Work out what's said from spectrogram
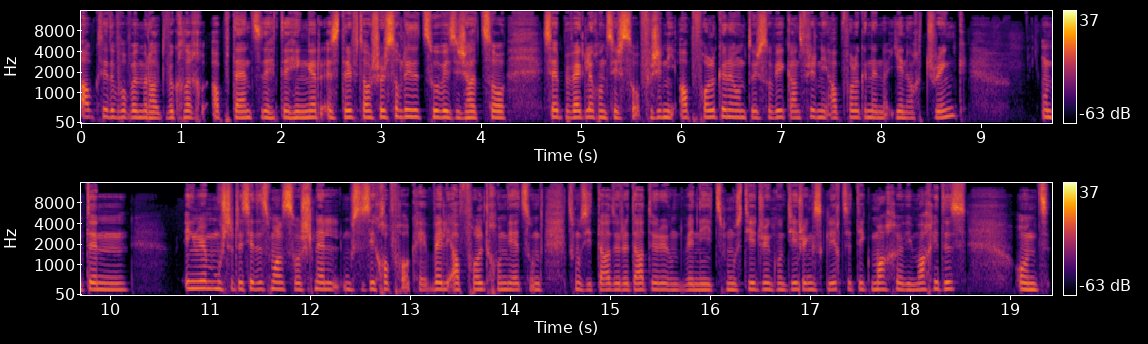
Abgesehen davon, wenn man halt wirklich abtanzen dahinter. Es trifft auch schon so ein bisschen dazu, weil es ist halt so sehr beweglich und es ist so verschiedene Abfolgen und du hast so wie ganz verschiedene Abfolgen je nach Drink. Und dann irgendwie musst du das jedes Mal so schnell, musst du sich Kopf okay, welche Abfolge kommt jetzt und jetzt muss ich da durch, da durch und wenn ich jetzt muss die Drink und die Drinks gleichzeitig machen, wie mache ich das? Und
